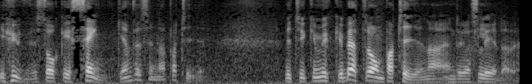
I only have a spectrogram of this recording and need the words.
i huvudsak är sänken för sina partier. Vi tycker mycket bättre om partierna än deras ledare.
